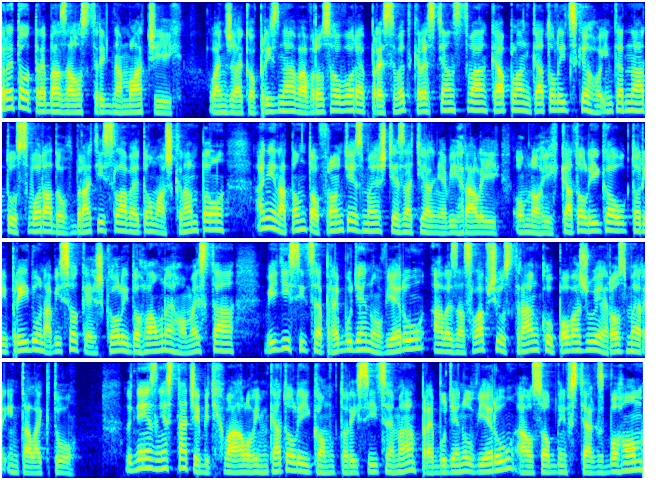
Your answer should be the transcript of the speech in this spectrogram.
Preto treba zaostriť na mladších. Lenže ako priznáva v rozhovore pre svet kresťanstva kaplan katolického internátu Svoradov v Bratislave Tomáš Krampel, ani na tomto fronte sme ešte zatiaľ nevyhrali. O mnohých katolíkov, ktorí prídu na vysoké školy do hlavného mesta, vidí síce prebudenú vieru, ale za slabšiu stránku považuje rozmer intelektu. Dnes nestačí byť chválovým katolíkom, ktorý síce má prebudenú vieru a osobný vzťah s Bohom,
